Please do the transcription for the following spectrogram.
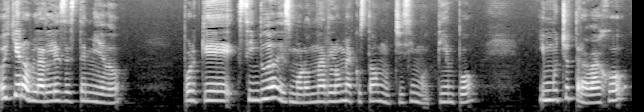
Hoy quiero hablarles de este miedo porque sin duda desmoronarlo me ha costado muchísimo tiempo y mucho trabajo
